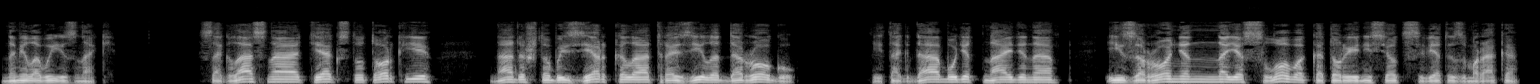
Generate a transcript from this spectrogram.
на меловые знаки. Согласно тексту Торкьи, надо, чтобы зеркало отразило дорогу, и тогда будет найдено изроненное слово, которое несет свет из мрака.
